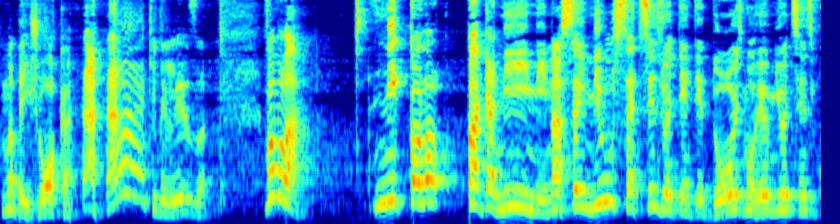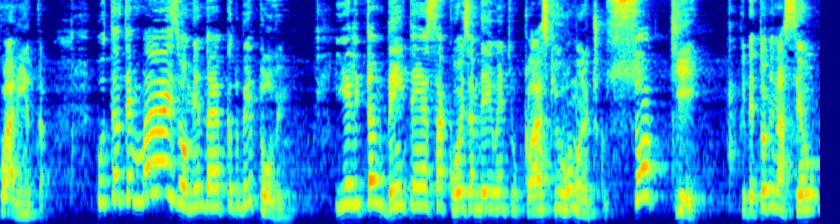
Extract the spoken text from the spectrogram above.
Uma beijoca. que beleza. Vamos lá. Niccolo Paganini nasceu em 1782, morreu em 1840. Portanto, é mais ou menos da época do Beethoven. E ele também tem essa coisa meio entre o clássico e o romântico. Só que, que Beethoven nasceu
